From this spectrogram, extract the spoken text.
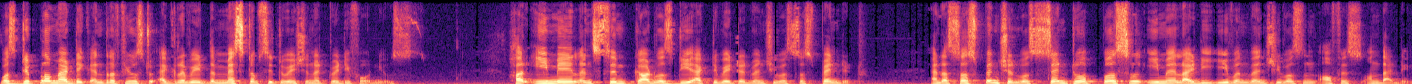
was diplomatic and refused to aggravate the messed up situation at 24 News. Her email and SIM card was deactivated when she was suspended, and a suspension was sent to a personal email ID even when she was in office on that day.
